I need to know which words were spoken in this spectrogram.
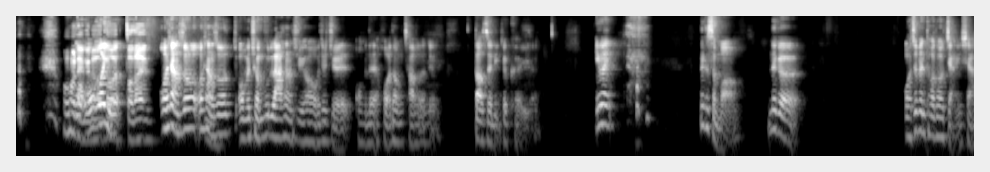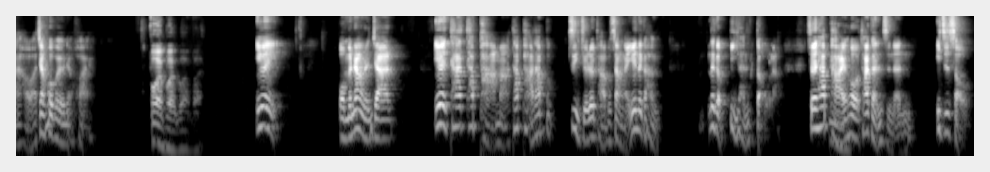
我们两个我我以为走在，我想说，我想说，我们全部拉上去以后，我就觉得我们的活动差不多就到这里就可以了，因为那个什么，那个我这边偷偷讲一下，好吧？这样会不会有点坏？不会，不会，不会，不会，因为我们让人家，因为他他爬嘛，他爬他不自己绝对爬不上来，因为那个很那个壁很陡啦，所以他爬以后，他可能只能一只手。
